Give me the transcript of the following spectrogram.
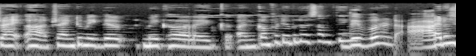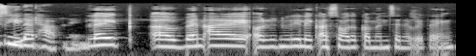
Try, uh, trying to make the make her like uncomfortable or something. they weren't actually I don't see that happening. like uh, when i originally like i saw the comments and everything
